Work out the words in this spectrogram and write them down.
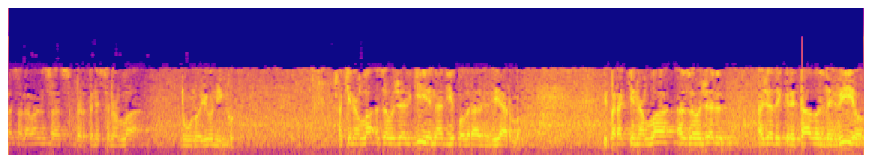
las alabanzas pertenecen a Allah, uno y único. A quien Allah Azzawajal guíe nadie podrá desviarlo. Y para quien Allah Azzawajal haya decretado el desvío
